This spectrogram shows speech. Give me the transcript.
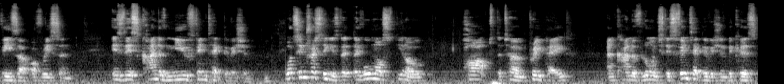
Visa of recent is this kind of new fintech division. What's interesting is that they've almost, you know, parked the term prepaid and kind of launched this fintech division because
